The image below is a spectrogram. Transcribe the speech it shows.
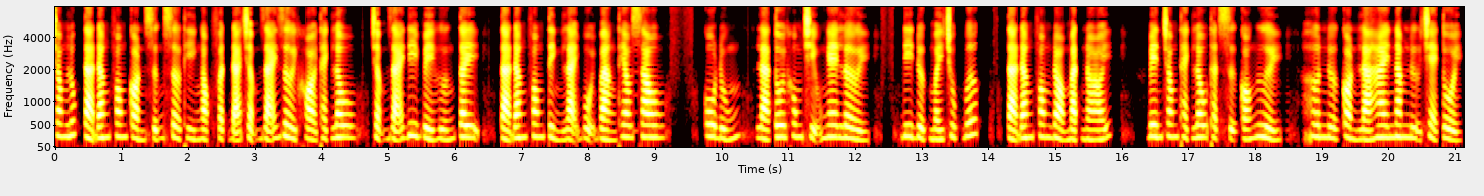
Trong lúc tả Đăng Phong còn sững sờ thì Ngọc Phật đã chậm rãi rời khỏi thạch lâu, chậm rãi đi về hướng Tây. Tả Đăng Phong tỉnh lại vội vàng theo sau. Cô đúng, là tôi không chịu nghe lời. Đi được mấy chục bước, Tả Đăng Phong đỏ mặt nói, bên trong thạch lâu thật sự có người, hơn nữa còn là hai nam nữ trẻ tuổi.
